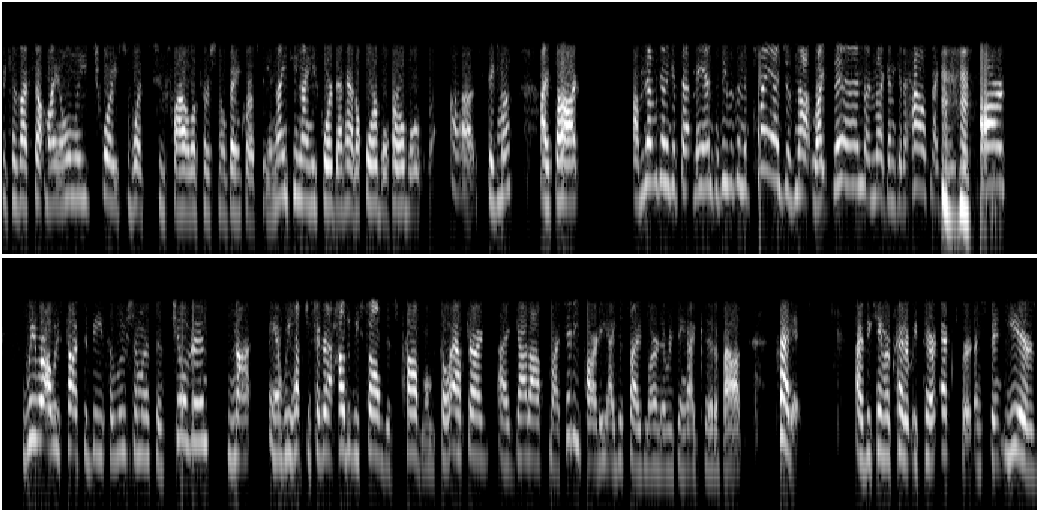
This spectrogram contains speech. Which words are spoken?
because I felt my only choice was to file a personal bankruptcy. In 1994, that had a horrible, horrible uh, stigma. I thought I'm never going to get that man because he was in the plan, just not right then. I'm not going to get a house, not going to get a car. We were always taught to be solutionless as children, not, and we have to figure out how do we solve this problem. So after I, I got off my pity party, I decided to learn everything I could about credit. I became a credit repair expert. I spent years,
